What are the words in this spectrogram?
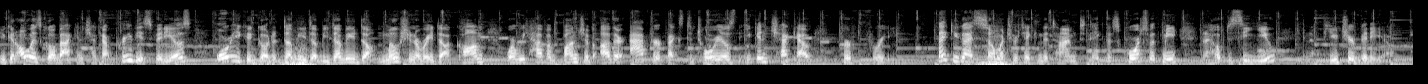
you can always go back and check out previous videos, or you could go to www.motionarray.com where we have a bunch of other After Effects tutorials that you can check out for free. Thank you guys so much for taking the time to take this course with me, and I hope to see you in a future video.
